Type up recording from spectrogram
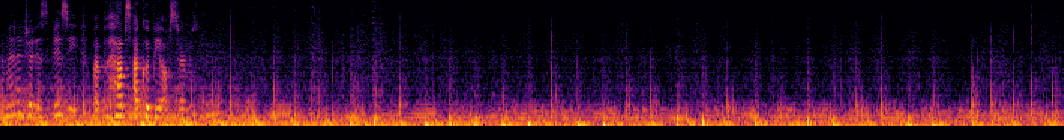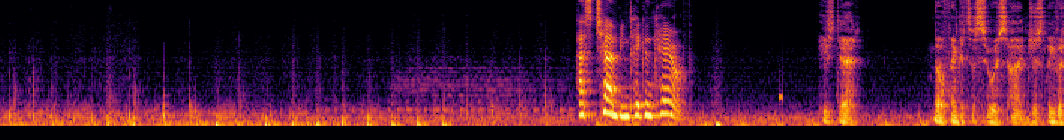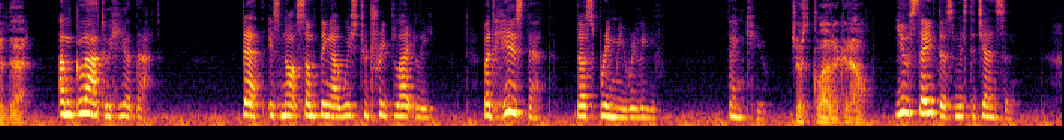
The manager is busy, but perhaps I could be of service to you. Has Chen been taken care of? He's dead. They'll think it's a suicide. Just leave it at that. I'm glad to hear that. Death is not something I wish to treat lightly, but his death does bring me relief. Thank you. Just glad I could help. You saved us, Mr. Jensen.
